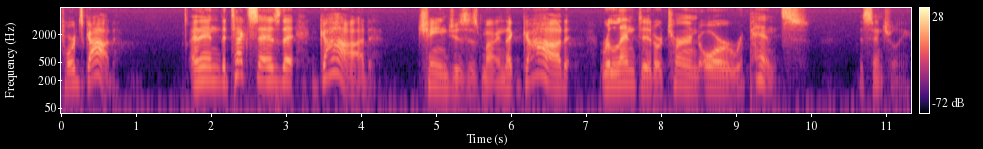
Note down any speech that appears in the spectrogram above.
towards God. And then the text says that God changes his mind, that God relented or turned or repents, essentially.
